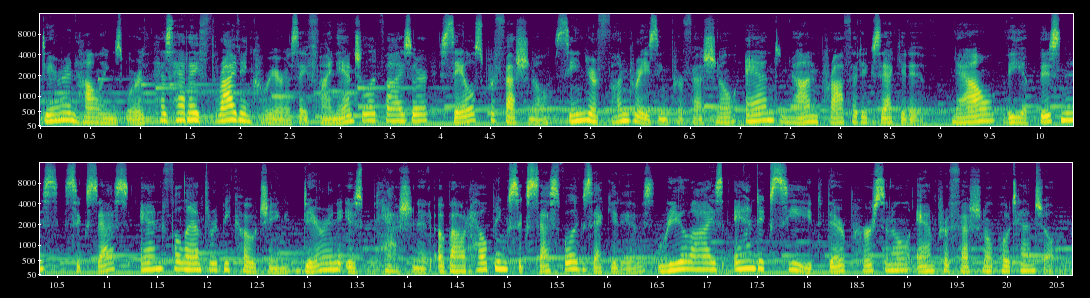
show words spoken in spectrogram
Darren Hollingsworth has had a thriving career as a financial advisor, sales professional, senior fundraising professional, and nonprofit executive. Now, via business, success, and philanthropy coaching, Darren is passionate about helping successful executives realize and exceed their personal and professional potential.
